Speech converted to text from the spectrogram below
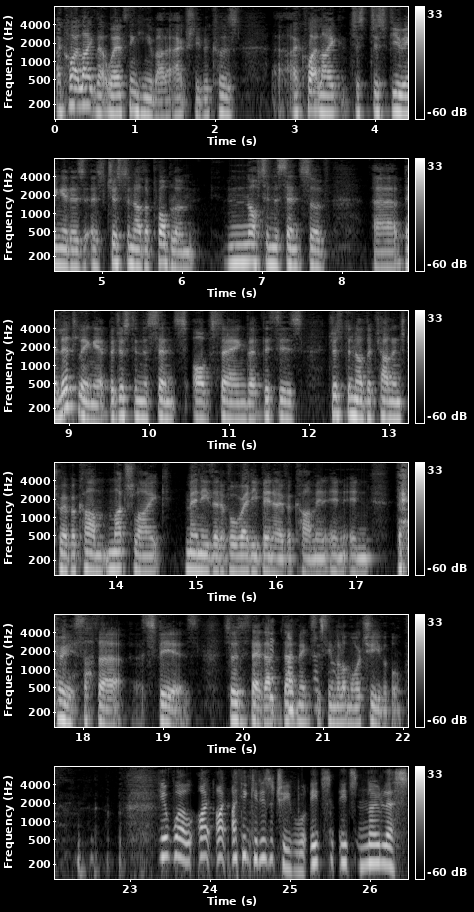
I quite like that way of thinking about it actually, because I quite like just, just viewing it as, as just another problem, not in the sense of uh, belittling it, but just in the sense of saying that this is just another challenge to overcome, much like many that have already been overcome in, in, in various other spheres. So as I say, that, that makes it seem a lot more achievable. Yeah, well, I, I, I, think it is achievable. It's it's no less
